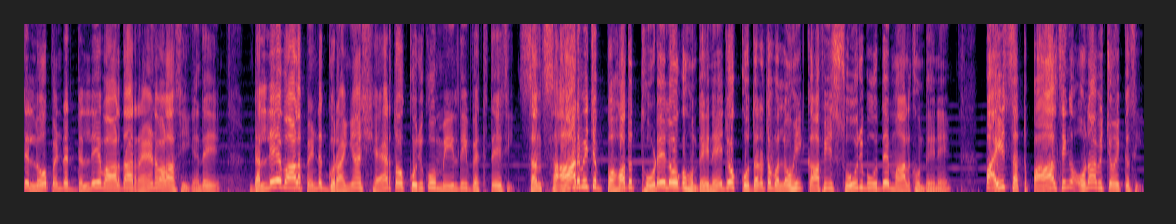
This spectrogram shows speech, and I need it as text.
ਢਿੱਲੋਂ ਪਿੰਡ ਡੱਲੇਵਾਲ ਦਾ ਰਹਿਣ ਵਾਲਾ ਸੀ, ਕਹਿੰਦੇ ਡੱਲੇਵਾਲ ਪਿੰਡ ਗੁਰਾਈਆਂ ਸ਼ਹਿਰ ਤੋਂ ਕੁਝ ਕੁ ਮੀਲ ਦੀ ਵਿੱਥ ਤੇ ਸੀ। ਸੰਸਾਰ ਵਿੱਚ ਬਹੁਤ ਥੋੜੇ ਲੋਕ ਹੁੰਦੇ ਨੇ ਜੋ ਕੁਦਰਤ ਵੱਲੋਂ ਹੀ ਕਾਫੀ ਸੂਝ-ਬੂਝ ਦੇ ਮਾਲਕ ਹੁੰਦੇ ਨੇ। ਭਾਈ ਸਤਪਾਲ ਸਿੰਘ ਉਹਨਾਂ ਵਿੱਚੋਂ ਇੱਕ ਸੀ।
